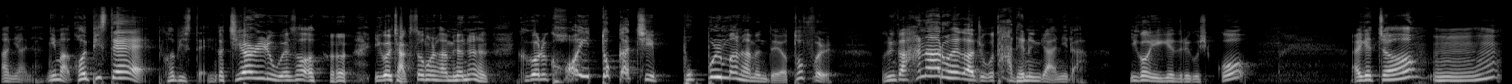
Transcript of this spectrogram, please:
아니, 아니야. 니마, 거의 비슷해. 거의 비슷해. 그러니까 GRE를 위해서 이걸 작성을 하면은 그거를 거의 똑같이 복불만 하면 돼요. 토플. 그러니까 하나로 해가지고 다 되는 게 아니라. 이거 얘기해드리고 싶고. 알겠죠? 음.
